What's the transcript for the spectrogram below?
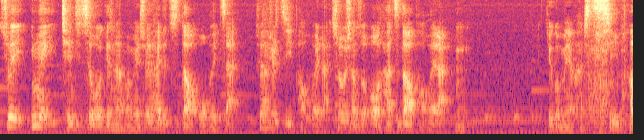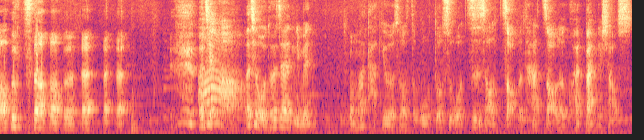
所以因为前几次我会跟在他旁边，所以他就知道我会在，所以他就自己跑回来。所以我想说，哦，他知道要跑回来，嗯，结果没有，他就自己跑走了。而且、啊、而且我都会在里面。我妈打给我的时候，我都是我至少找了他找了快半个小时，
